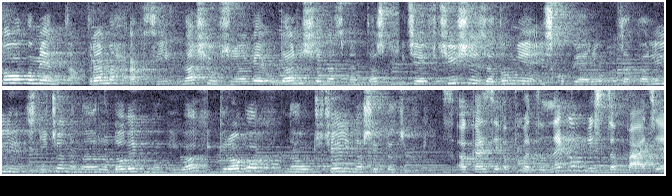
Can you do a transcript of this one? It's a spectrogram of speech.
Szkoła pamięta. W ramach akcji nasi uczniowie udali się na cmentarz, gdzie w ciszy, zadumie i skupieniu zapalili znicze na narodowych mogiłach i grobach nauczycieli naszej placówki. Z okazji obchodzonego w listopadzie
